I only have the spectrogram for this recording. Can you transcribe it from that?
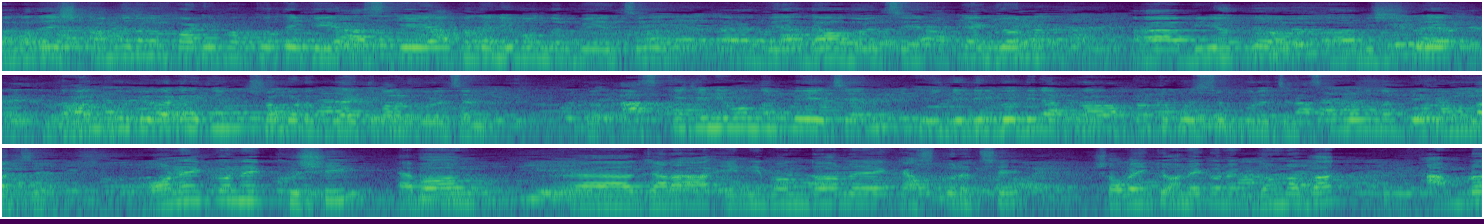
বাংলাদেশ আন্দোলন পার্টির পক্ষ থেকে আজকে আপনাদের নিবন্ধন পেয়েছে দেওয়া হয়েছে। আপনি একজন বৃহত্তর বিশেষ করে রহনপুর বিভাগের সংগঠক দায়িত্ব পালন করেছেন। তো আজকে যে নিবন্ধন পেয়েছেন, এই যে দীর্ঘদিন আপনারা অত্যন্ত পরিশ্রম করেছেন, আজকে নিবন্ধন পেয়ে কেমন লাগছে? অনেক অনেক খুশি এবং যারা এই নিবন্ধনে কাজ করেছে, সবাইকে অনেক অনেক ধন্যবাদ। আমরা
